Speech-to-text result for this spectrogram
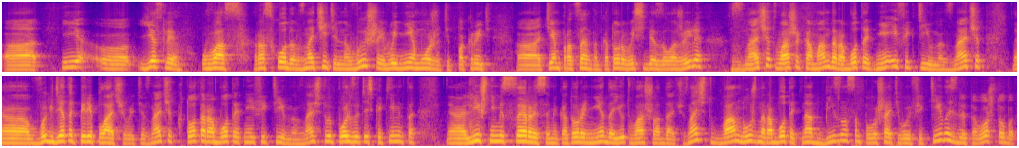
Э, и э, если у вас расходов значительно выше, и вы не можете покрыть э, тем процентом, который вы себе заложили, значит ваша команда работает неэффективно, значит э, вы где-то переплачиваете, значит кто-то работает неэффективно, значит вы пользуетесь какими-то э, лишними сервисами, которые не дают вашу отдачу. Значит вам нужно работать над бизнесом, повышать его эффективность для того, чтобы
